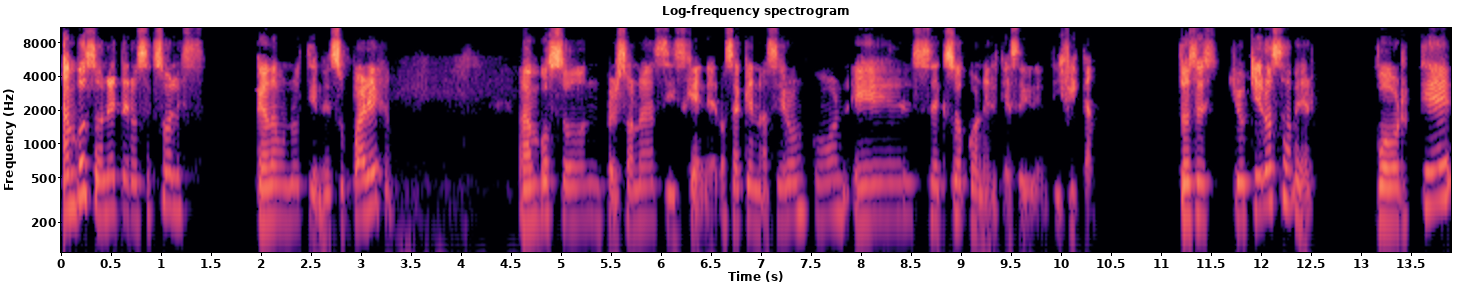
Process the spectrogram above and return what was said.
Ambos son heterosexuales, cada uno tiene su pareja. Ambos son personas cisgénero, o sea que nacieron con el sexo con el que se identifican. Entonces, yo quiero saber por qué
